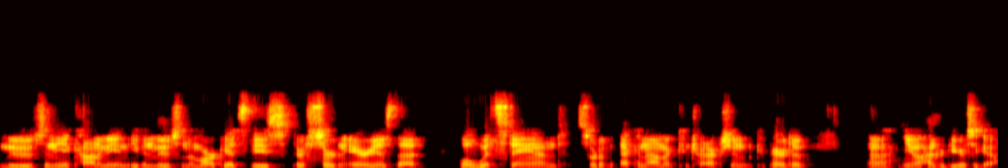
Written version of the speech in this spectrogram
moves in the economy and even moves in the markets, these there's are certain areas that will withstand sort of economic contraction compared to uh, you know 100 years ago.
